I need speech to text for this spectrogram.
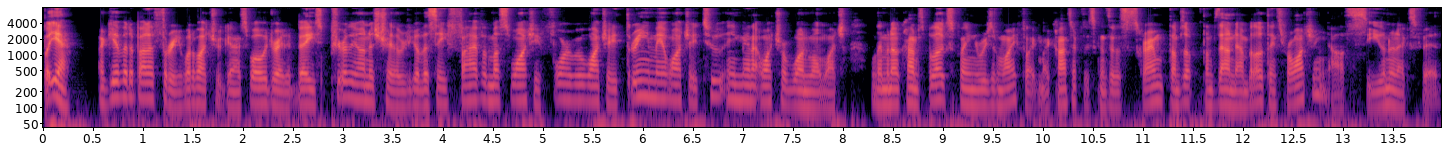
But yeah, I give it about a 3. What about you guys? What would you rate it? Based purely on this trailer, would you give this a 5, a must watch, a 4, will watch, a 3, may watch, a 2, a may not watch, or 1 won't watch? Let me know in comments below, explain the reason why. If you like my content, please consider subscribing. Thumbs up, thumbs down down below. Thanks for watching. I'll see you in the next vid.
